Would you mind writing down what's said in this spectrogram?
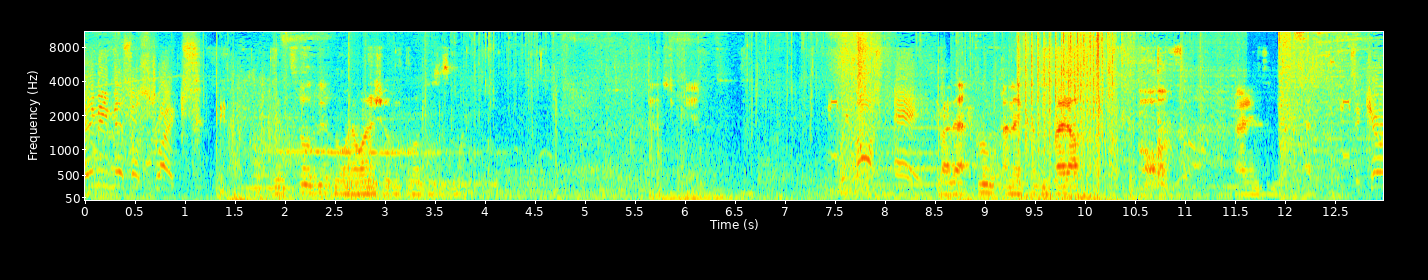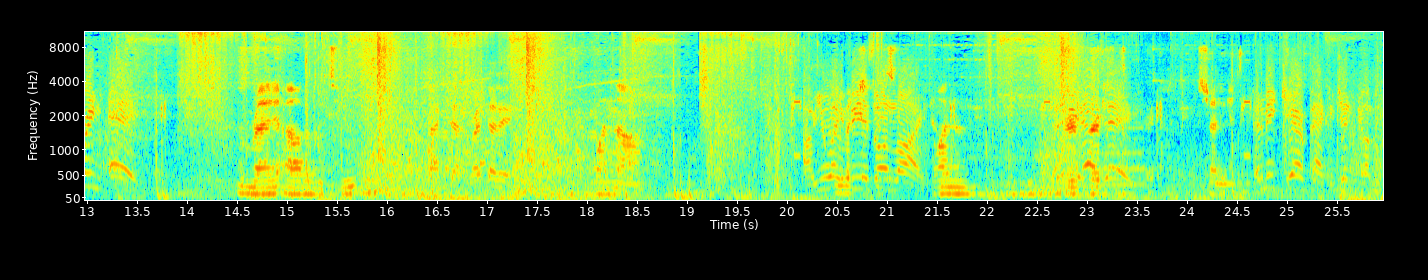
Enemy missile strikes. It's so good, but when I want to show people what this is like. That's good. We lost A. By that, boom, and then comes right up. Oh, right into the head. Securing A. Come right out of the tube. Right that, right that in. One now. Our UAV is online. One. Enemy Third has. A. Let's try it again. Enemy care package incoming.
